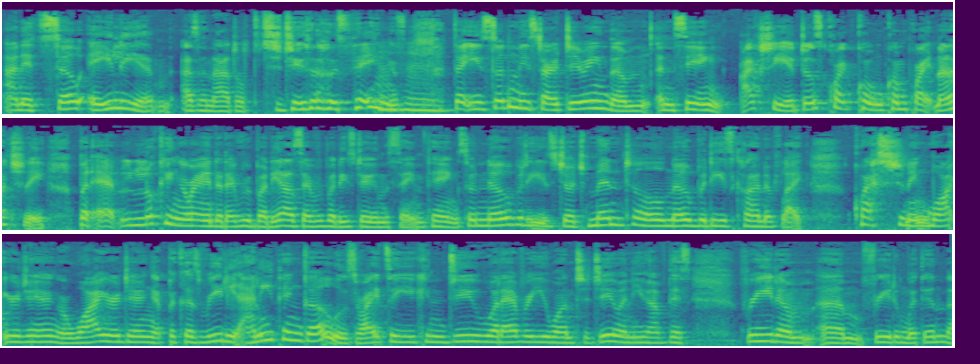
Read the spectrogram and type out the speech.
And it's so alien as an adult to do those things mm-hmm. that you suddenly start doing them and seeing actually it does quite come, come quite naturally. But at looking around at everybody else, everybody's doing the same thing. So nobody's judgmental. Nobody's kind of like questioning what you're doing or why you're doing it because really anything goes, right? So you can do whatever you want to do and you have this freedom, um, freedom within that,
